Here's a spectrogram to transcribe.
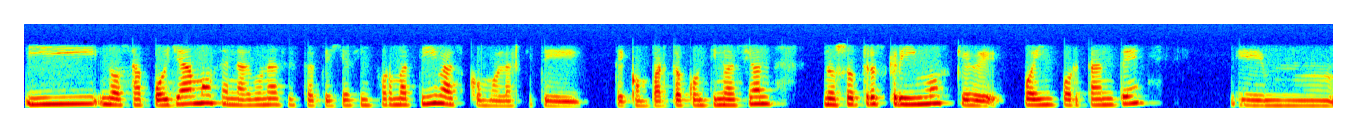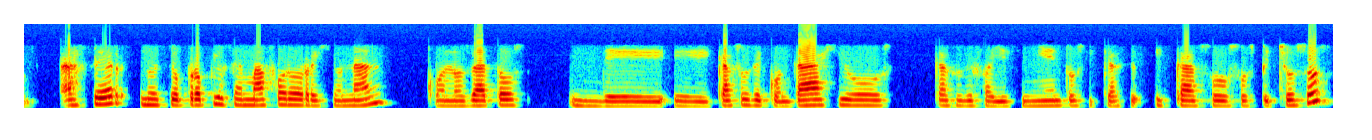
y nos apoyamos en algunas estrategias informativas como las que te, te comparto a continuación. Nosotros creímos que fue importante eh, hacer nuestro propio semáforo regional con los datos de eh, casos de contagios, casos de fallecimientos y, casos, y casos sospechosos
